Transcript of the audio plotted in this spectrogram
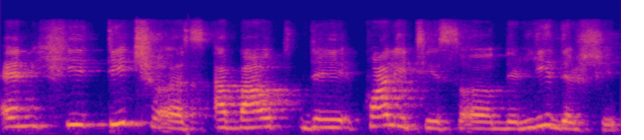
And he teaches us about the qualities of the leadership.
